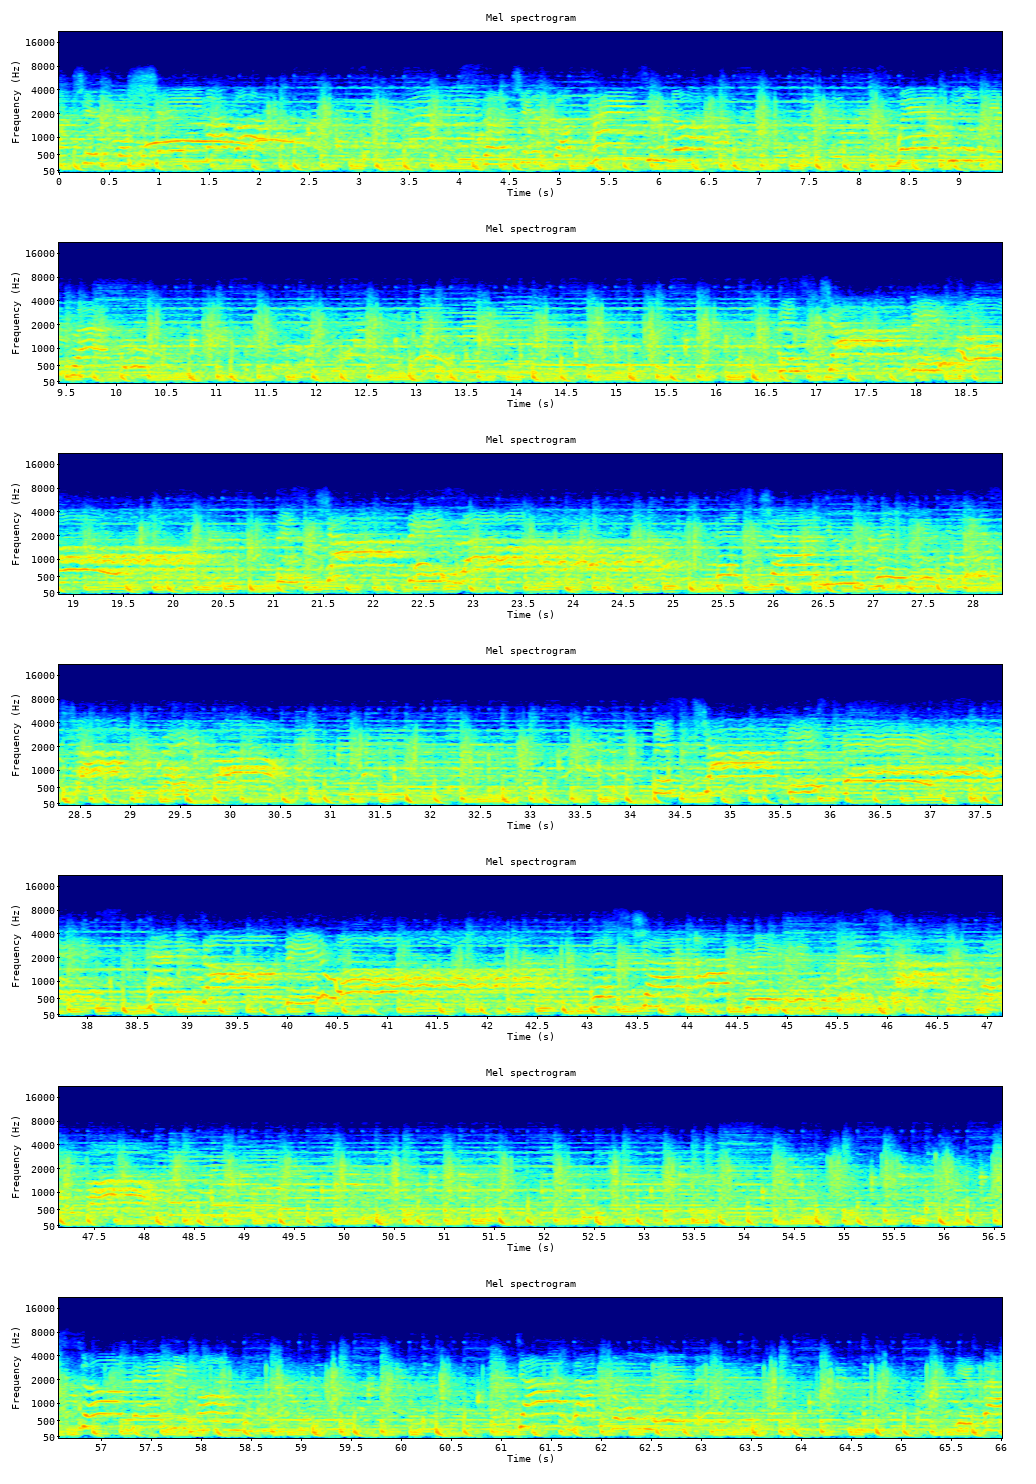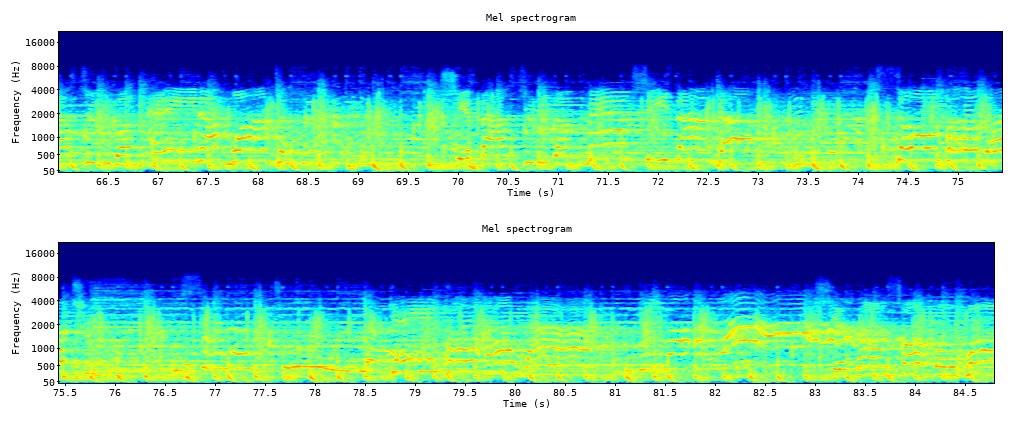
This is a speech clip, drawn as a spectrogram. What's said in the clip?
Such is the shame of us. Such is the pain. She out to the man she's under. the truth. Gave her a lie. She longs for the one.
